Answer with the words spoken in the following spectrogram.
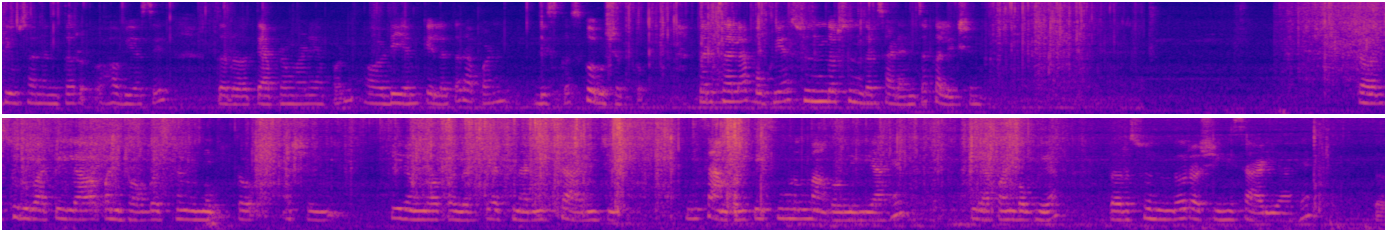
दिवसानंतर हवी असेल तर त्याप्रमाणे आपण डी एम केलं तर आपण डिस्कस करू शकतो. तर चला बघूया सुंदर सुंदर साड्यांचं कलेक्शन तर सुरुवातीला पंधरा ऑगस्ट निमित्त अशी तिरंगा कलरची असणारी साडी जी मी सॅम्पल पीस म्हणून मागवलेली आहे. ती आपण बघूया. तर सुंदर अशी ही साडी आहे. तर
